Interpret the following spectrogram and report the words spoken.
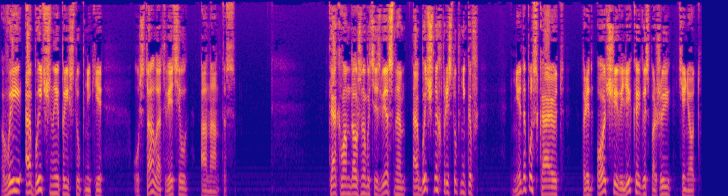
«Вы обычные преступники», — устало ответил Анантас. «Как вам должно быть известно, обычных преступников не допускают пред очи великой госпожи Тенет».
